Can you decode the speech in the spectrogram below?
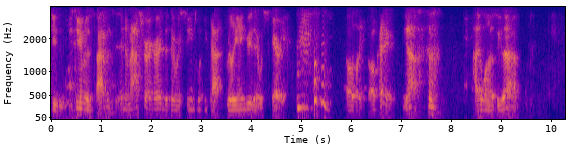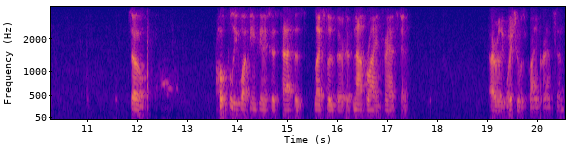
Jesus. See I haven't in the master I heard that there were scenes when he got really angry that it was scary. I was like, Okay, yeah. I don't want to see that. So hopefully Joaquin Phoenix has passed as Lex Luthor, if not Bryan Cranston. I really wish it was Bryan Cranston.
